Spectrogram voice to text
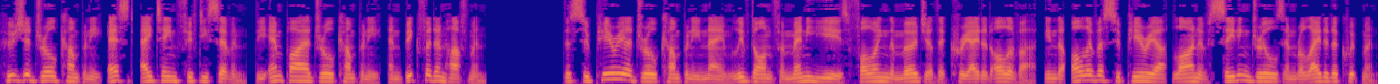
Hoosier Drill Company Est, 1857, the Empire Drill Company, and Bickford and Huffman. The Superior Drill Company name lived on for many years following the merger that created Oliver, in the Oliver Superior line of seeding drills and related equipment.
